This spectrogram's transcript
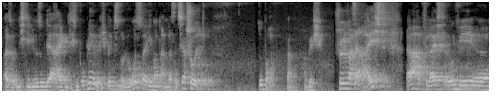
Also nicht die Lösung der eigentlichen Probleme. Ich bin es nur los, weil jemand anders ist ja schuld. Super, dann habe ich schön was erreicht. Ja, habe vielleicht irgendwie äh,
